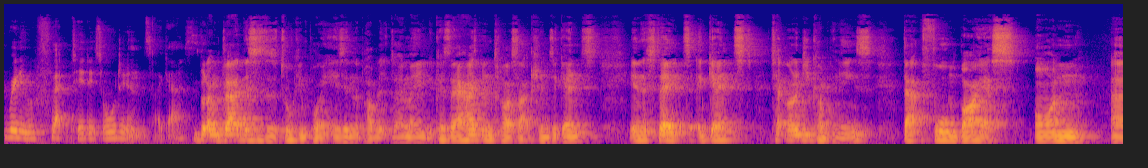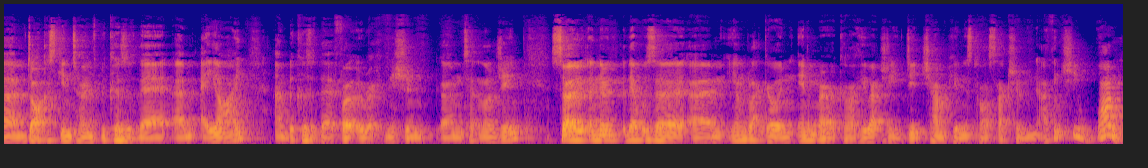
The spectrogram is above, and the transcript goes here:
really reflected its audience, I guess. But I'm glad this is a talking point is in the public domain because there has been class actions against in the states against technology companies that form bias on um, darker skin tones because of their um, AI and because of their photo recognition um, technology. So, and there, there was a um, young black girl in, in America who actually did champion this class action. I think she won.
